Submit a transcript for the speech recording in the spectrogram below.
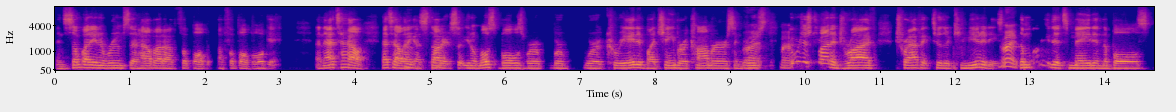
And somebody in a room said, "How about a football a football bowl game?" And that's how that's how that hmm. got started. So you know, most bowls were were were created by Chamber of Commerce and groups right, right. who were just trying to drive traffic to their communities. Right. The money that's made in the bowls,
